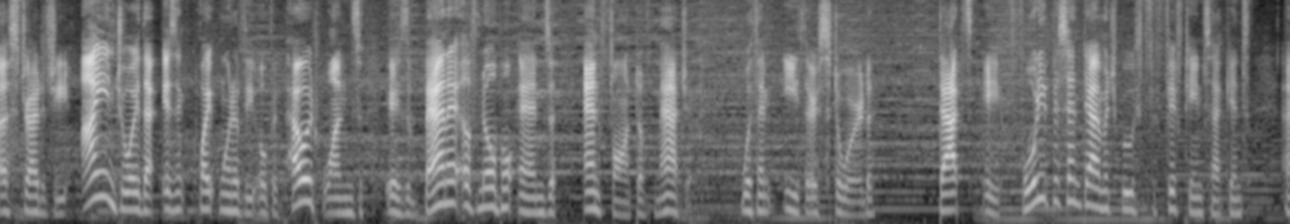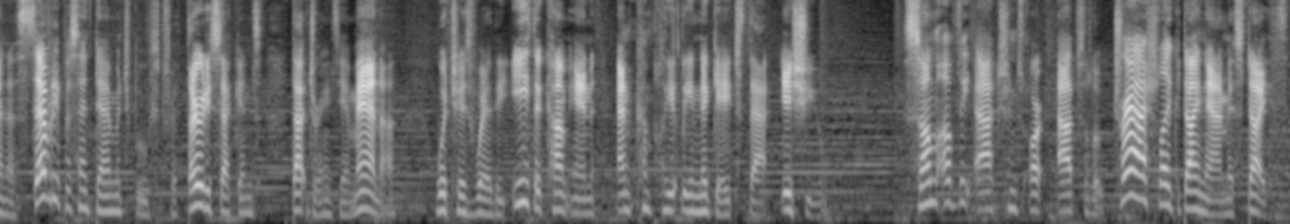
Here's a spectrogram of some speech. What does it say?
A strategy I enjoy that isn't quite one of the overpowered ones is Banner of Noble Ends and Font of Magic, with an Ether stored. That's a 40% damage boost for 15 seconds, and a 70% damage boost for 30 seconds that drains your mana, which is where the Ether come in and completely negates that issue. Some of the actions are absolute trash like Dynamis Dice,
